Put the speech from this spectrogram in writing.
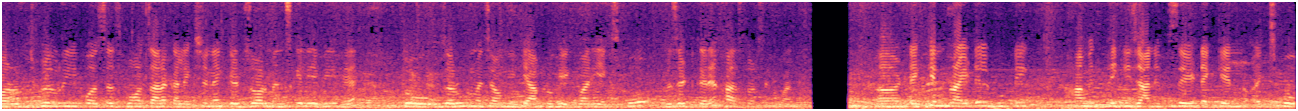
और ज्वेलरी पर्सेस बहुत सारा कलेक्शन है किड्स और मेंस के लिए भी है। तो ज़रूर मैं चाहूँगी कि आप लोग एक बार ये एक्सपो विज़िट करें, ख़ास तौर से खातन। डेक्कन ब्राइडल बुटीक हामिद भाई की जानब से डेक्कन एक्सपो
